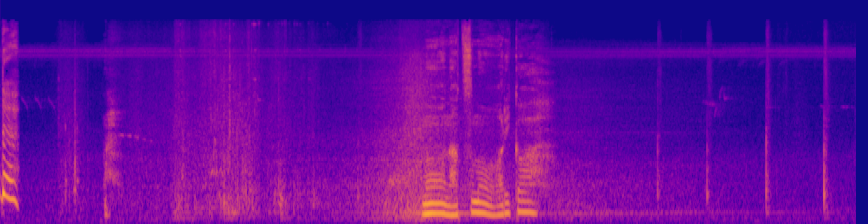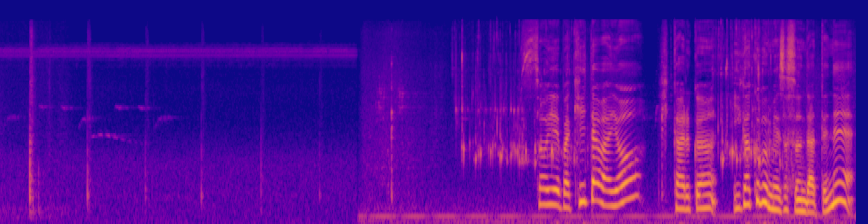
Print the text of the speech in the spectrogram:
まで。もう夏も終わりかそういえば聞いたわよ。ひかるくん医学部目指すんだってね。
